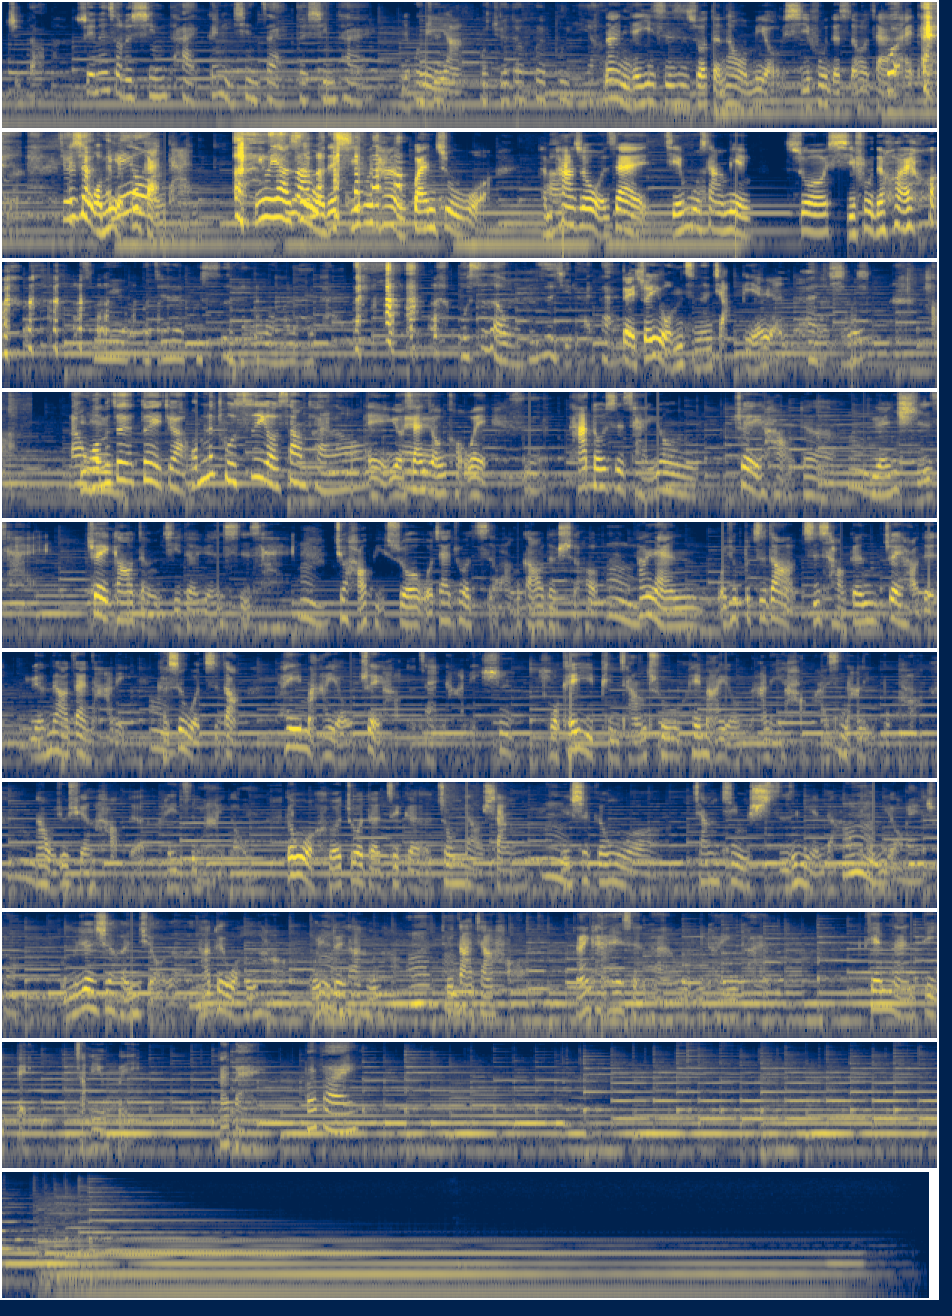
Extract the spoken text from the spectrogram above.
不知道，所以那时候的心态跟你现在的心态也不一样。我觉得会不一样。那你的意思是说，等到我们有媳妇的时候再来谈吗？就是我们也不敢谈，因为要是我的媳妇她很关注我。很怕说我在节目上面说媳妇的坏话，所以我觉得不适合我们来谈，不适合我们自己来谈。对，所以我们只能讲别人的。嗯，是是。好，那我们这个对，就我们的吐司有上团喽。哎，有三种口味，是它都是采用最好的原食材，最高等级的原食材。嗯，就好比说我在做紫黄膏的时候，嗯，当然我就不知道紫草根最好的原料在哪里，嗯、可是我知道黑麻油最好的在哪里，是，我可以品尝出黑麻油哪里好还是哪里不好，嗯、那我就选好的黑芝麻油。跟我合作的这个中药商，嗯，也是跟我将近十年的好朋友，嗯、没错，我们认识很久了，嗯、他对我很好，我也对他很好。嗯，祝大家好，南凯爱神团，我们团一团，天南地北找一回，拜拜，拜拜。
